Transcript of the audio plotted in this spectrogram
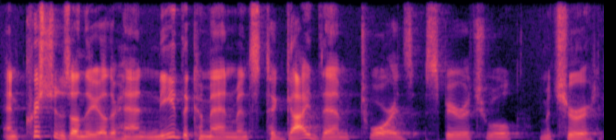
and Christians, on the other hand, need the commandments to guide them towards spiritual maturity.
